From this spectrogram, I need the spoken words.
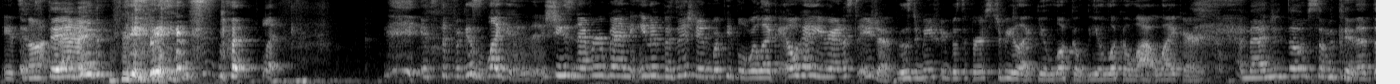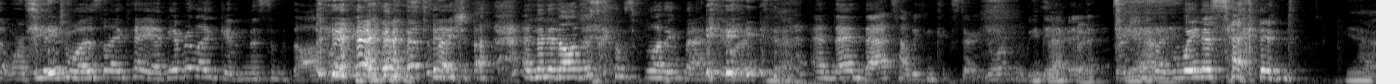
It's, It's not David. that. it's but like it's the because like she's never been in a position where people were like, "Oh, hey, you're Anastasia." Because Dimitri was the first to be like, "You look a, you look a lot like her." Imagine though if some kid at the orphanage was like, "Hey, have you ever like given this some thought?" Anastasia, and then it all just comes flooding back to her. Yeah. And then that's how we can kickstart your movie, Exactly. David. Where Yeah. she's like, "Wait a second. Yeah.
